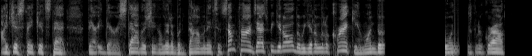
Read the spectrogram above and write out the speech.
I just think it's that they're they're establishing a little bit dominance, and sometimes as we get older, we get a little cranky, and one one's going to growl.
